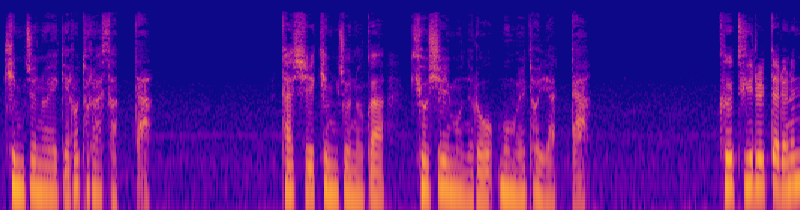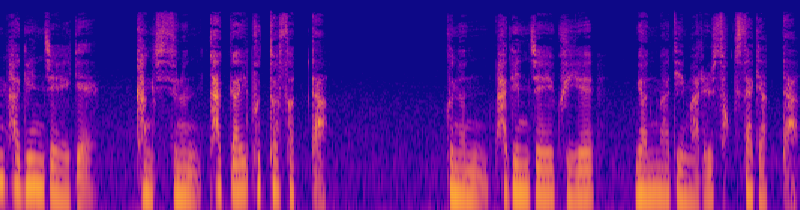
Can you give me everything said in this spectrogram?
김준우에게로 돌아섰다. 다시 김준우가 교실 문으로 몸을 돌렸다. 그 뒤를 따르는 박인재에게 강치수는 가까이 붙어 섰다. 그는 박인재의 귀에 몇 마디 말을 속삭였다.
